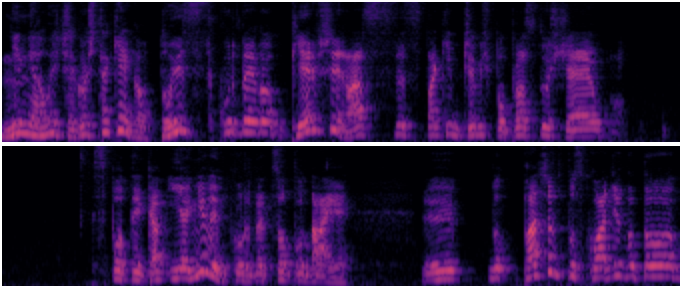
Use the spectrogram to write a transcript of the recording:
nie miały czegoś takiego. To jest, kurde, no, pierwszy raz z, z takim czymś po prostu się spotykam i ja nie wiem, kurde, co to daje. Yy, no, patrząc po składzie, no to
